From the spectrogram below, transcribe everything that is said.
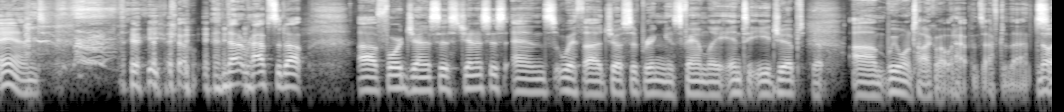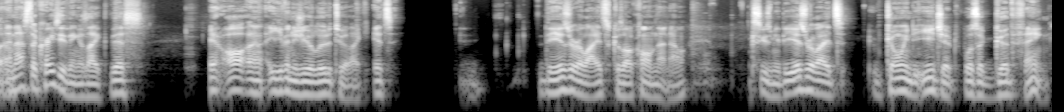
And there you go. And that wraps it up uh, for Genesis. Genesis ends with uh, Joseph bringing his family into Egypt. Yep. Um, we won't talk about what happens after that. No, so. and that's the crazy thing is like this. It all, even as you alluded to, it, like it's the Israelites, because I'll call them that now. Excuse me, the Israelites going to Egypt was a good thing.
